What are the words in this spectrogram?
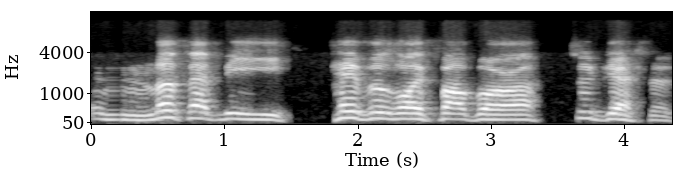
and let that be tabled like Barbara suggested.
